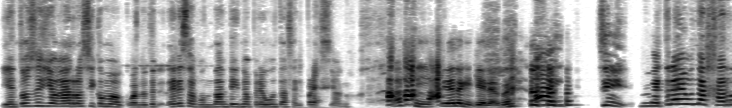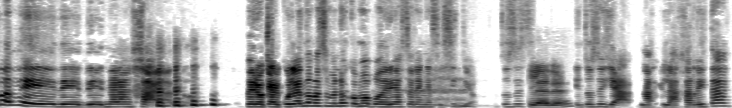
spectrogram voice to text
Y entonces yo agarro así como cuando eres abundante y no preguntas el precio, ¿no? Ah, sí, pide lo que quieras. Ay, sí, me trae una jarra de, de, de naranjada, ¿no? Pero calculando más o menos cómo podría estar en ese sitio. Entonces, claro. entonces ya, la, la, jarrita,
